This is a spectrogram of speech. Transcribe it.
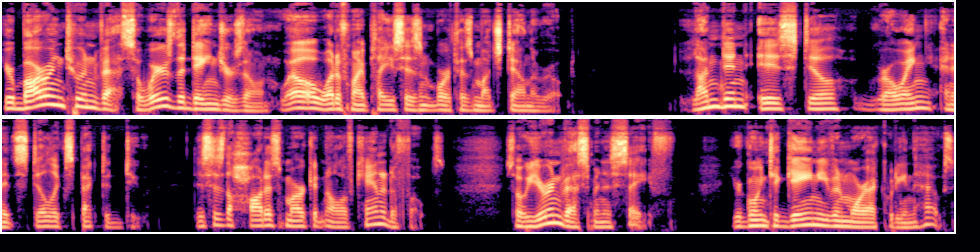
You're borrowing to invest. So where's the danger zone? Well, what if my place isn't worth as much down the road? London is still growing and it's still expected to. This is the hottest market in all of Canada, folks. So your investment is safe. You're going to gain even more equity in the house.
